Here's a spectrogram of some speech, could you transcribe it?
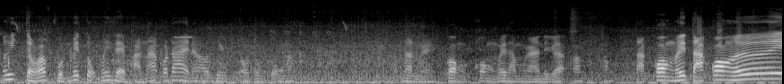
เอ้ยแต่ว่าฝนไม่ตกไม่ใส่ผ่านหน้าก็ได้นะเอาตรงเอาตรงๆนะนั่นไงกล้องกล้องไม่ทำงานอีกแล้วเอาเอาตากล้องเฮ้ยตากล้องเฮ้ย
